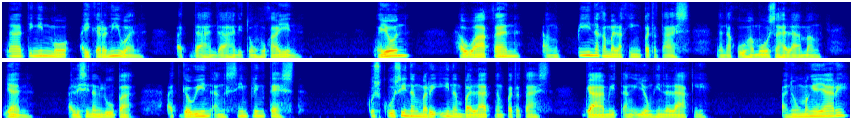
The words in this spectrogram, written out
na tingin mo ay karaniwan at dahan-dahan itong hukayin. Ngayon, hawakan ang pinakamalaking patatas na nakuha mo sa halamang yan, alisin ang lupa at gawin ang simpleng test. Kuskusin ng mariin ang balat ng patatas gamit ang iyong hinlalaki. Anong mangyayari?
